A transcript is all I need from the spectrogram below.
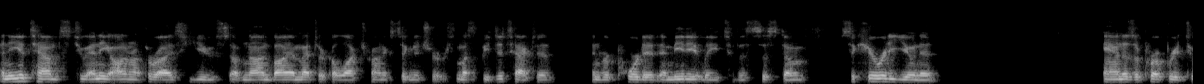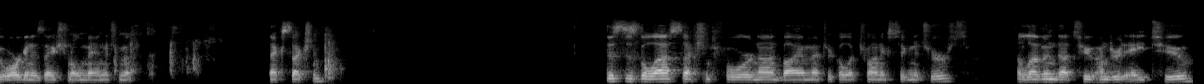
any attempts to any unauthorized use of non-biometric electronic signatures must be detected and reported immediately to the system security unit and as appropriate to organizational management. Next section. This is the last section for non-biometric electronic signatures. 11.200A2.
